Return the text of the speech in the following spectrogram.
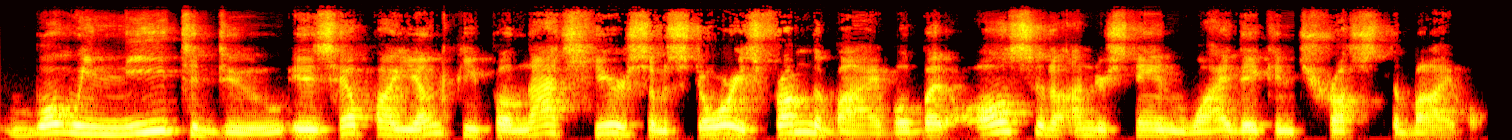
What we need to do is help our young people not hear some stories from the Bible, but also to understand why they can trust the Bible,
